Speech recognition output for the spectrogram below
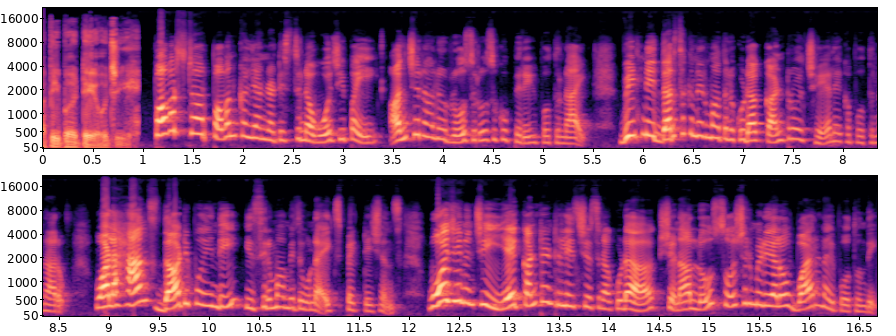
Happy birthday OG. Power star Pawan Kalyan నటిస్తున్న ఓజీపై అంచనాలు రోజు రోజుకు పెరిగిపోతున్నాయి. వీటిని దర్శక నిర్మాతలు కూడా కంట్రోల్ చేయలేకపోతున్నారు. వాళ్ళ హ్యాండ్స్ దాటిపోయింది ఈ సినిమా మీద ఉన్న ఎక్స్పెక్టేషన్స్. ఓజీ నుంచి ఏ కంటెంట్ రిలీజ్ చేసినా కూడా క్షణాల్లో సోషల్ మీడియాలో వైరల్ అయిపోతుంది.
